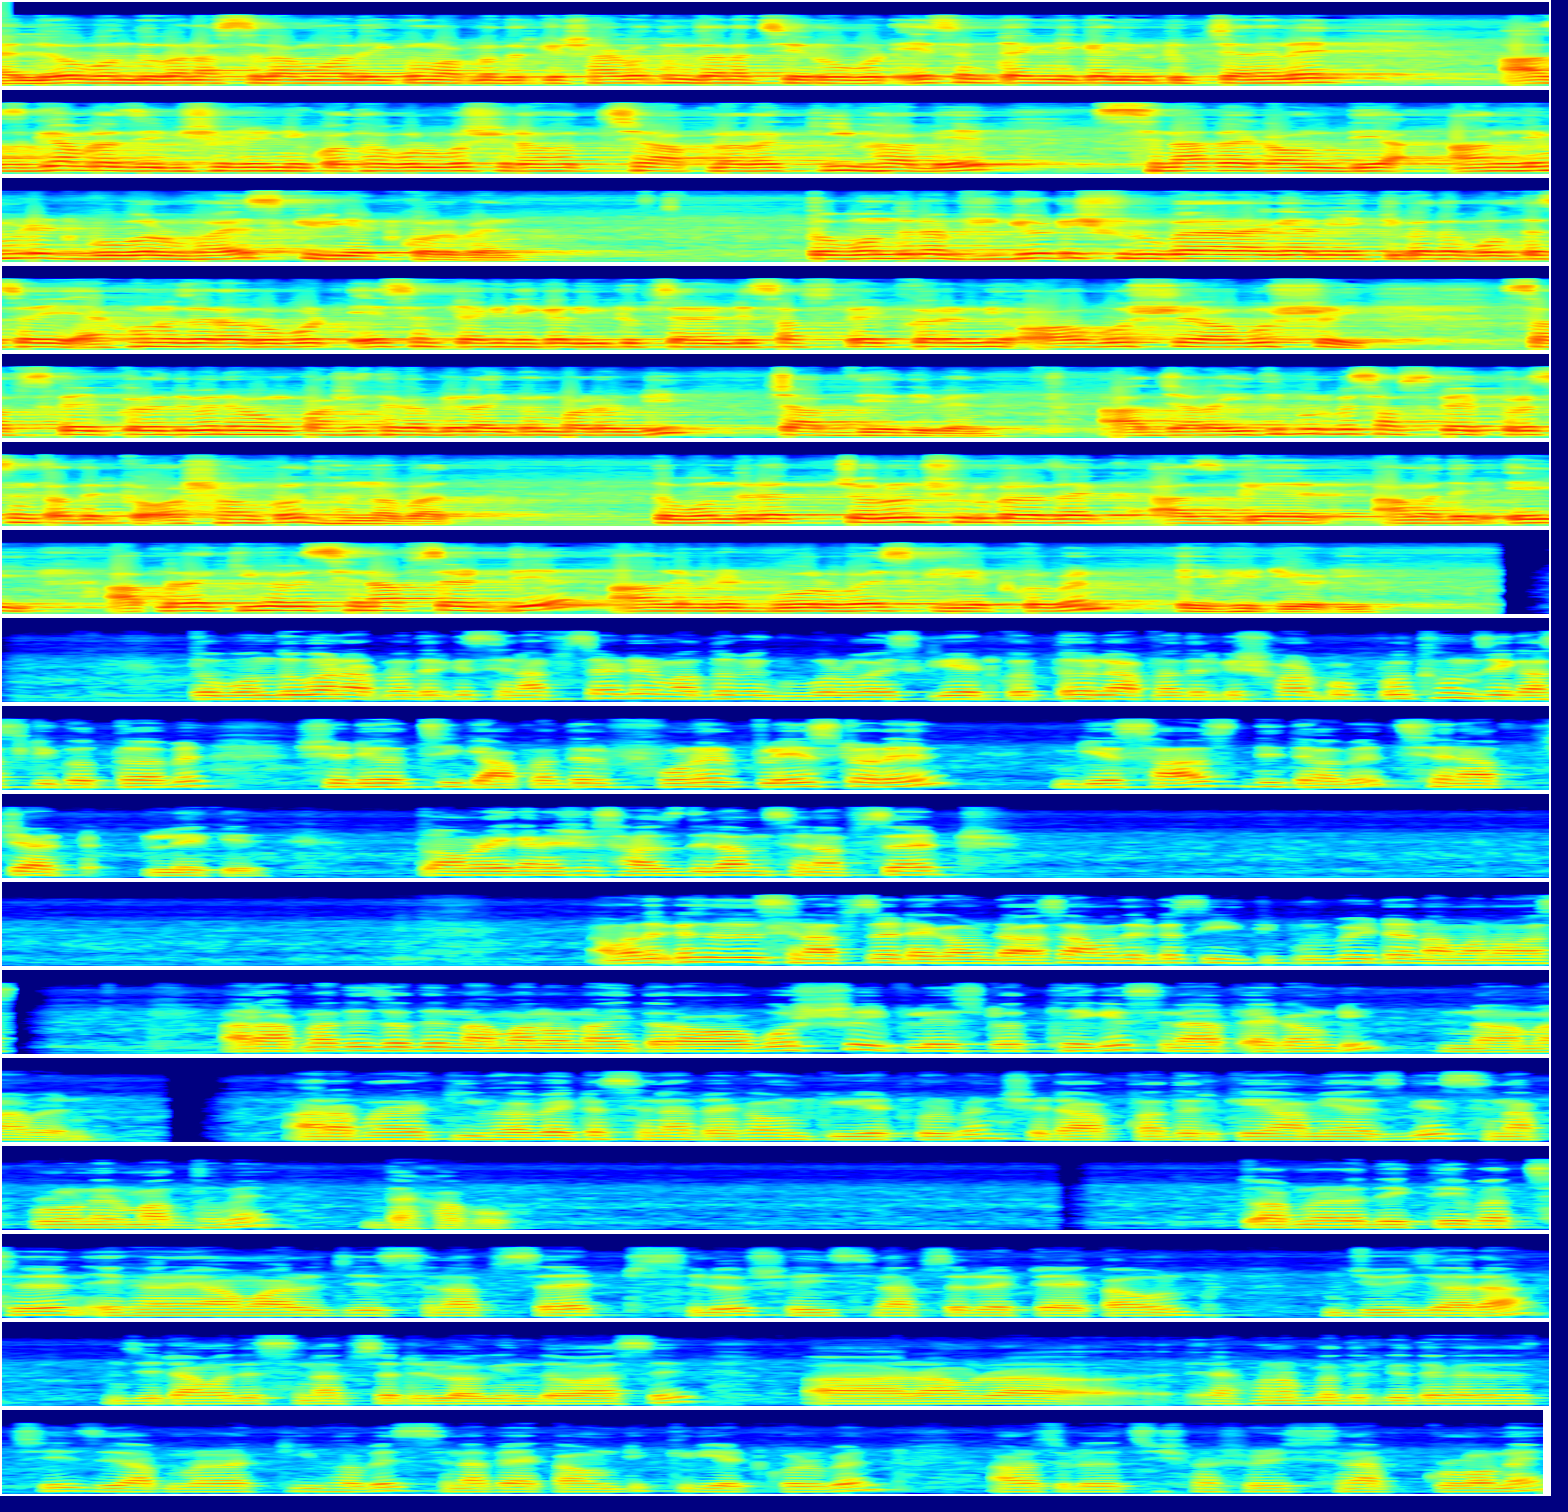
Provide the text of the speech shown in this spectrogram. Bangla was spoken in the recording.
হ্যালো বন্ধুগণ, আসসালামু আলাইকুম। আপনাদেরকে স্বাগতম জানাচ্ছি robot S M technical YouTube চ্যানেলে। আজকে আমরা যে বিষয়টি নিয়ে কথা বলব সেটা হচ্ছে আপনারা কীভাবে স্ন্যাপ অ্যাকাউন্ট দিয়ে আনলিমিটেড গুগল ভয়েস ক্রিয়েট করবেন। তো বন্ধুরা, ভিডিওটি শুরু করার আগে আমি একটি কথা বলতে চাই। এখনও যারা robot S M technical YouTube চ্যানেলটি সাবস্ক্রাইব করেননি, অবশ্যই অবশ্যই সাবস্ক্রাইব করে দেবেন এবং পাশে থাকা বেল আইকন বাটনটি চাপ দিয়ে দিবেন। আর যারা ইতিপূর্বে সাবস্ক্রাইব করেছেন, তাদেরকে অসংখ্য ধন্যবাদ। তো বন্ধুরা, চলুন শুরু করা যাক আজকের আমাদের এই আপনারা কীভাবে স্ন্যাপচ্যাট দিয়ে আনলিমিটেড গুগল ভয়েস ক্রিয়েট করবেন এই ভিডিওটি। তো বন্ধুগণ, আপনাদেরকে স্ন্যাপচ্যাটের মাধ্যমে গুগল ভয়েস ক্রিয়েট করতে হলে আপনাদেরকে সর্বপ্রথম যে কাজটি করতে হবে, সেটি হচ্ছে কি আপনাদের ফোনের প্লে স্টোরে গিয়ে সার্চ দিতে হবে স্ন্যাপচ্যাট লেখে। তো আমরা এখানে এসে সার্চ দিলাম স্ন্যাপচ্যাট আমাদের কাছে যে স্ন্যাপচ্যাট অ্যাকাউন্টটা আছে, আমাদের কাছে ইতিপূর্বে এটা নামানো আছে। আর আপনাদের যাদের নামানো নাই, তারা অবশ্যই প্লে স্টোর থেকে স্ন্যাপ অ্যাকাউন্টটি নামাবেন। আর আপনারা কীভাবে একটা স্ন্যাপ অ্যাকাউন্ট ক্রিয়েট করবেন, সেটা আপনাদেরকে আমি আজকে স্ন্যাপ ক্লোনের মাধ্যমে দেখাবো। তো আপনারা দেখতেই পাচ্ছেন, এখানে আমার যে স্ন্যাপচ্যাট ছিল, সেই স্ন্যাপচ্যাটের একটা অ্যাকাউন্ট জুই যারা যেটা আমাদের স্ন্যাপচ্যাটে লগ দেওয়া আছে। আর আমরা এখন আপনাদেরকে দেখা যাচ্ছি যে আপনারা কীভাবে স্ন্যাপ অ্যাকাউন্টটি ক্রিয়েট করবেন আমরা চলে যাচ্ছি সরাসরি স্ন্যাপ ক্লোনে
